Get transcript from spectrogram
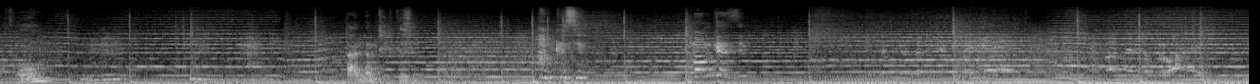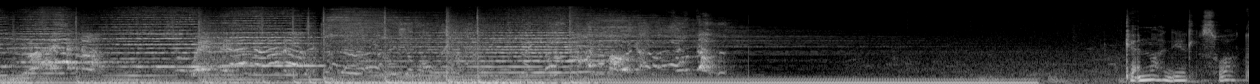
مفهوم؟ تعلمتي الكذب ما كذب ما عم كذب كأنه هدية الأصوات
